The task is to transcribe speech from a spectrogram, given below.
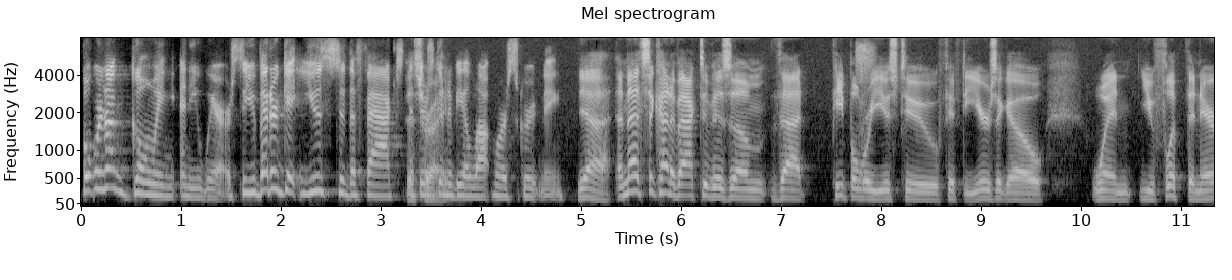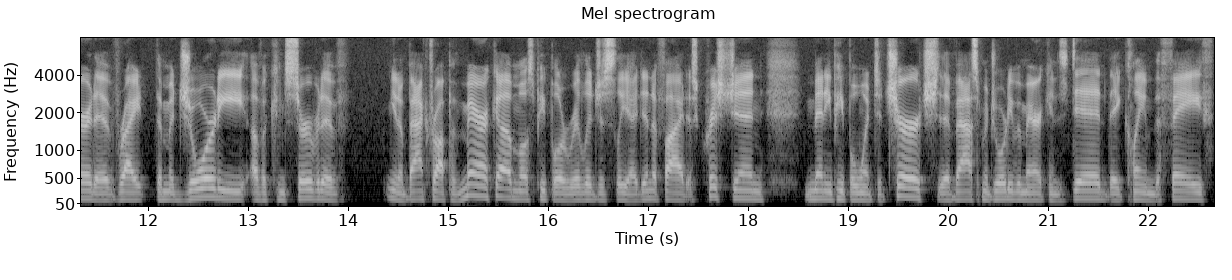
but we're not going anywhere so you better get used to the fact that That's there's right. going to be a lot more scrutiny Yeah, and that's the kind of activism that people were used to 50 years ago when you flip the narrative, right? The majority of a conservative you know backdrop of America, most people are religiously identified as Christian. Many people went to church. The vast majority of Americans did. They claimed the faith,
